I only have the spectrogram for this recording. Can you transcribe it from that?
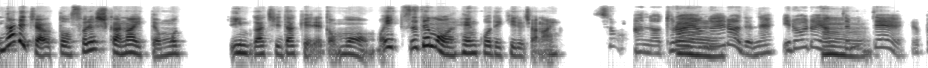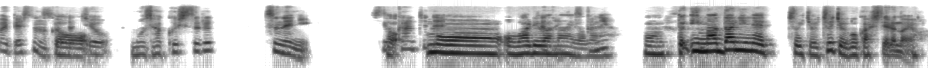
慣れちゃうとそれしかないって思いがちだけれども、いつでも変更できるじゃない？そう。あの、トライアンドエラーでね、いろいろやってみて、やっぱりベストな形を模索する。常に。そうう感じで。もう終わりはないよじゃないね。ほんと、未だにね、ちょいちょいちょいちょい動かしてるのよ。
